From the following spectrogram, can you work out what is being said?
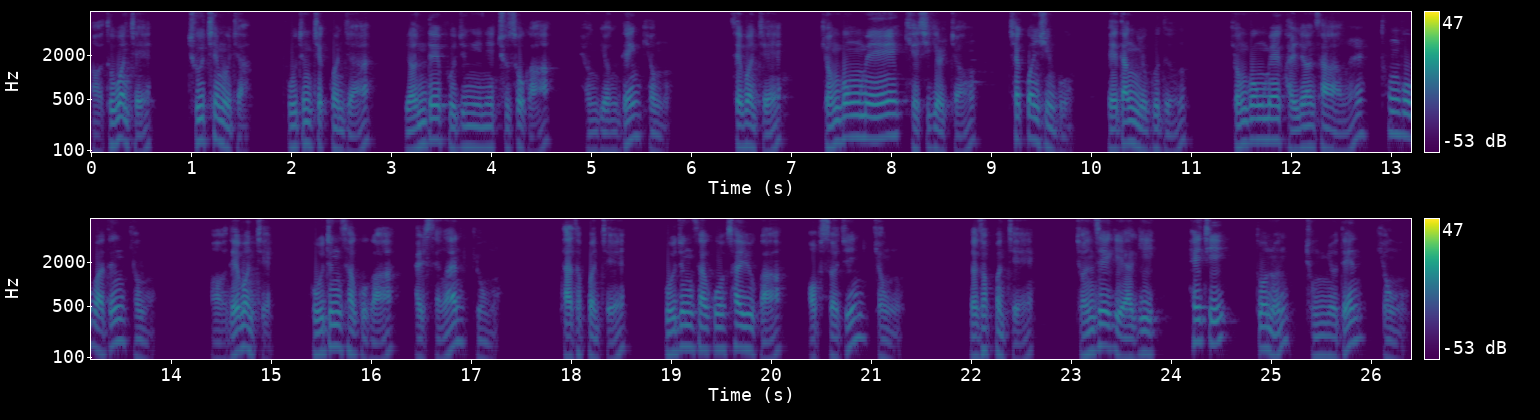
어, 두 번째, 주채무자, 보증채권자, 연대보증인의 주소가 변경된 경우. 세 번째, 경공매의 개시결정, 채권신고, 배당 요구 등 경공매 관련 사항을 통보받은 경우. 어, 네 번째, 보증사고가 발생한 경우. 다섯 번째, 보증사고 사유가 없어진 경우. 여섯 번째, 전세 계약이 해지 또는 종료된 경우.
